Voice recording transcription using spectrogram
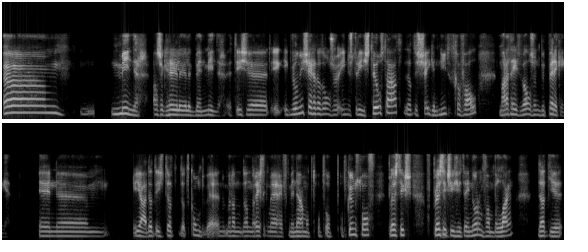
Um, minder, als ik heel eerlijk ben, minder. Het is, uh, ik, ik, wil niet zeggen dat onze industrie stilstaat, dat is zeker niet het geval, maar het heeft wel zijn beperkingen. En uh, ja, dat, is, dat, dat komt, eh, maar dan, dan richt ik me even met name op, op, op, op kunststof, plastics. Voor plastics is het enorm van belang dat je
